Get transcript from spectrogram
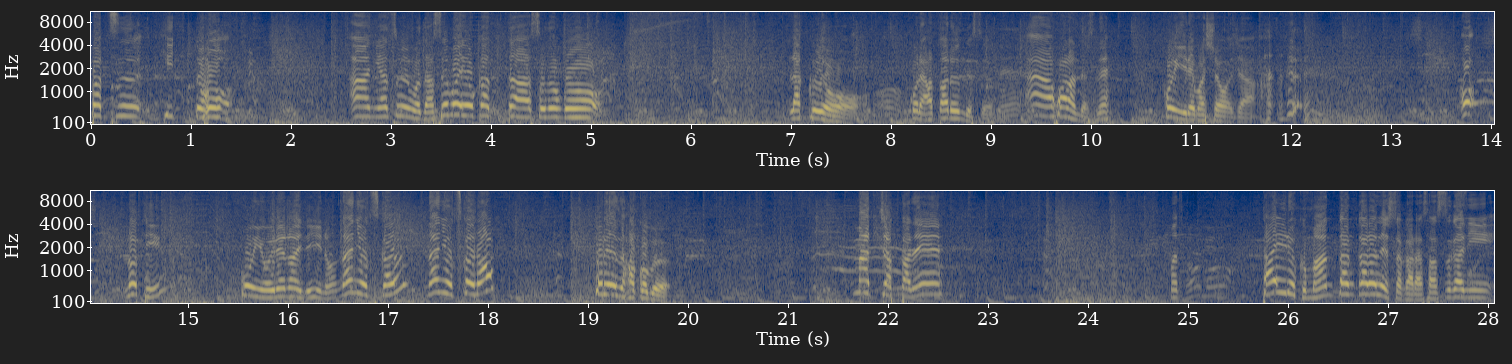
発ヒット。あー2発目も出せばよかった。その後落葉これ当たるんですよね。ああファランですね。コイン入れましょうじゃあ。おラティン？コインを入れないでいいの？何を使う？何を使うの？とりあえず運ぶ。待っちゃったね。ま体力満タンからでしたからさすがに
